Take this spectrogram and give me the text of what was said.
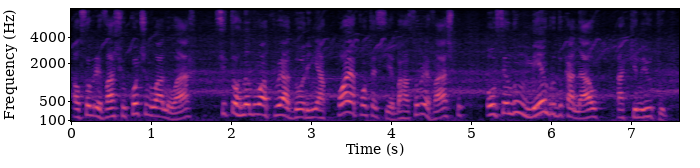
ao Sobre Vasco continuar no ar, se tornando um apoiador em apoia.se barra ou sendo um membro do canal aqui no YouTube.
